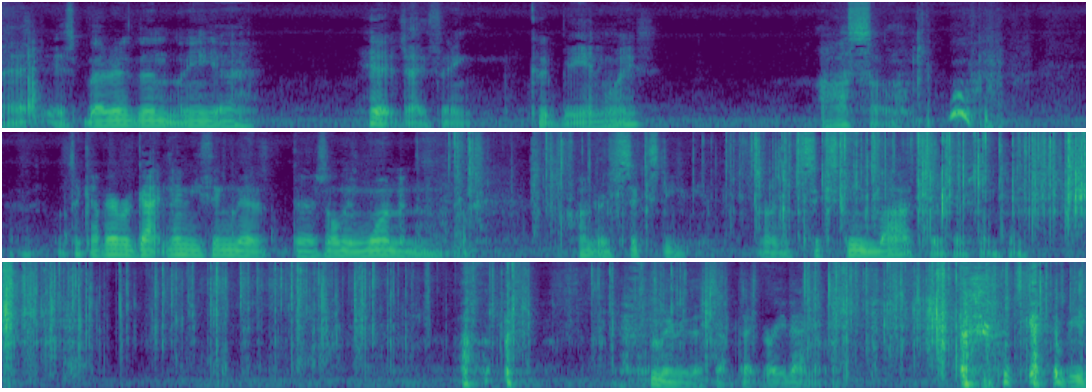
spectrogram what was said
That is better than the uh, hit, I think. Could be, anyways. Awesome. Woo. I don't think I've ever gotten anything that there's only one in 160 or 16 boxes or something. Maybe that's not that great, I know. it's got to be.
